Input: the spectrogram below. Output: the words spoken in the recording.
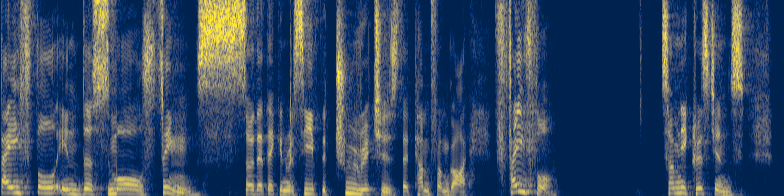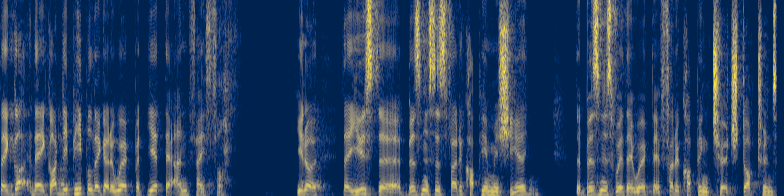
faithful in the small things so that they can receive the true riches that come from God. Faithful. So many Christians, they got, they're godly people, they go to work, but yet they're unfaithful. You know, they use the business's photocopying machine, the business where they work, they're photocopying church doctrines,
